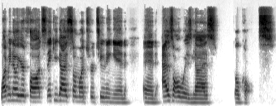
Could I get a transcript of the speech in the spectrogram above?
Let me know your thoughts. Thank you guys so much for tuning in. And as always, guys, go Colts.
